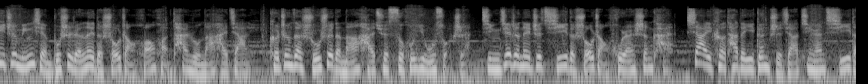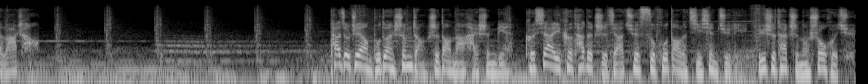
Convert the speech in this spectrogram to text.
一只明显不是人类的手掌缓缓探入男孩家里，可正在熟睡的男孩却似乎一无所知。紧接着，那只奇异的手掌忽然伸开，下一刻，他的一根指甲竟然奇异的拉长。他就这样不断生长，直到男孩身边。可下一刻，他的指甲却似乎到了极限距离，于是他只能收回去。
